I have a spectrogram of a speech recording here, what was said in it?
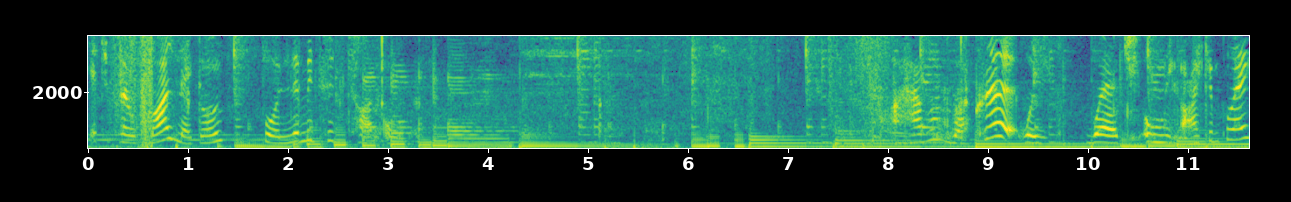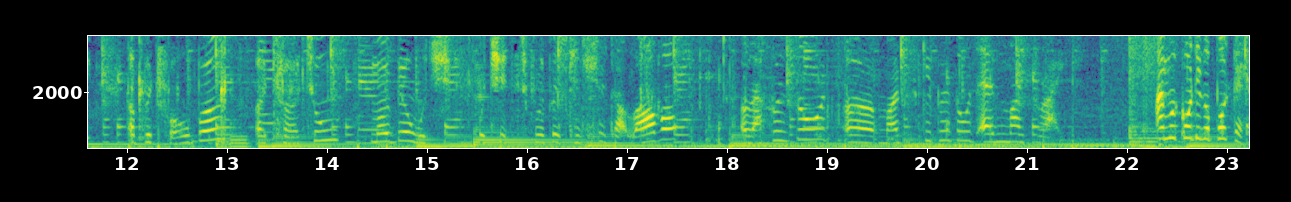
get to play with my Lego for a limited time only. I have a rocket with which only I can play, a patrol boat, a turtle mobile which which its flippers can shoot out lava, a leopard, a mud skipper and my dragon. I'm recording a podcast.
